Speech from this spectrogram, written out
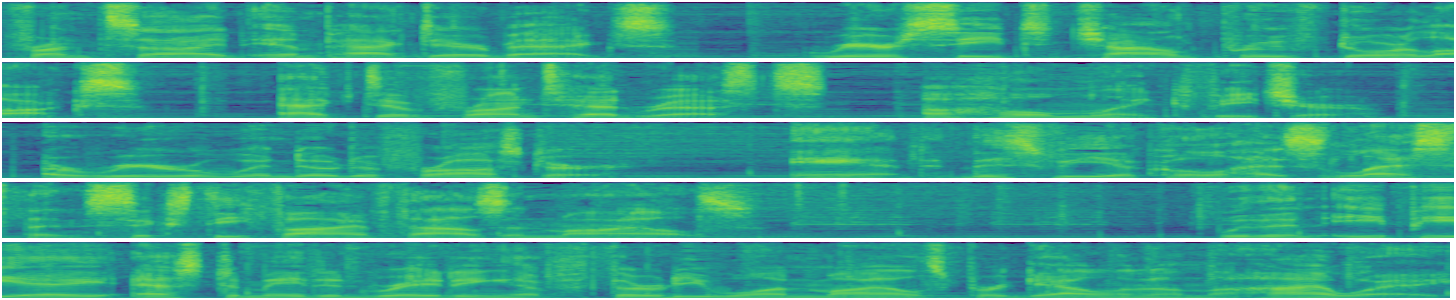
front side impact airbags, rear seat child-proof door locks, active front headrests, a HomeLink feature, a rear window defroster, and this vehicle has less than 65,000 miles. With an EPA estimated rating of 31 miles per gallon on the highway,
